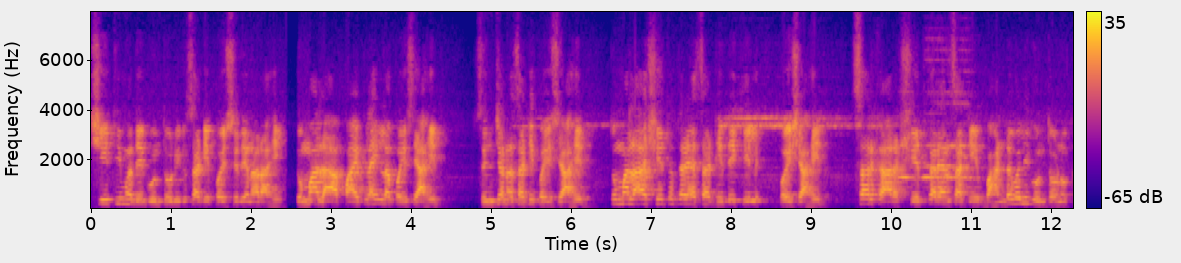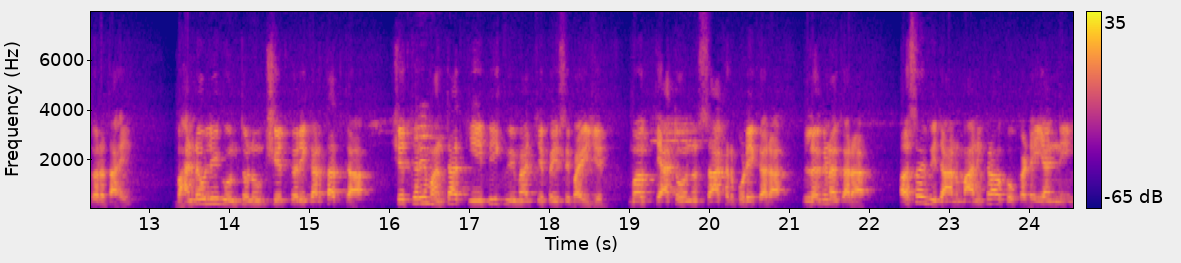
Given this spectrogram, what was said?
शेतीमध्ये गुंतवणुकीसाठी पैसे देणार आहे. तुम्हाला पाईपलाईनला पैसे आहेत. सिंचनासाठी पैसे आहेत. तुम्हाला शेततळ्यासाठी देखील पैसे आहेत. सरकार शेतकऱ्यांसाठी भांडवली गुंतवणूक करत आहे. भांडवली गुंतवणूक शेतकरी करतात का? शेतकरी म्हणतात की पीक विम्याचे पैसे पाहिजेत. मग त्यातून साखरपुडे करा लग्न करा असं विधान माणिकराव कोकाटे यांनी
